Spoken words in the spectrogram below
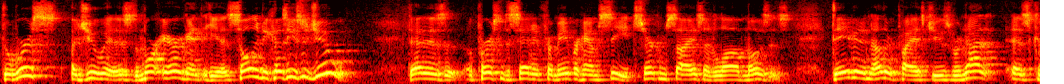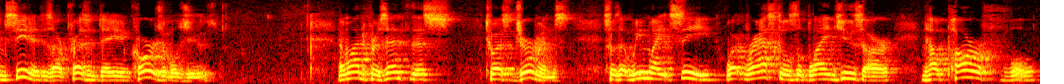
The worse a Jew is, the more arrogant he is, solely because he's a Jew. That is, a person descended from Abraham's seed, circumcised under the law of Moses. David and other pious Jews were not as conceited as our present day incorrigible Jews. I want to present this to us Germans so that we might see what rascals the blind Jews are and how powerful,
